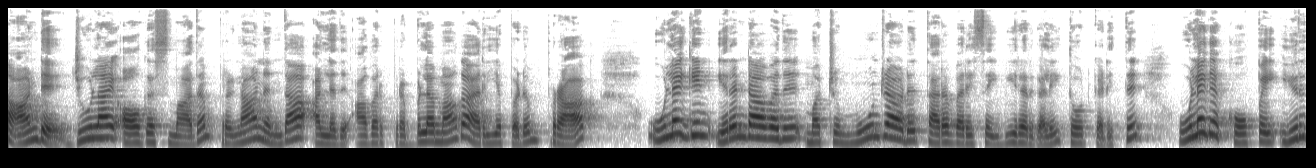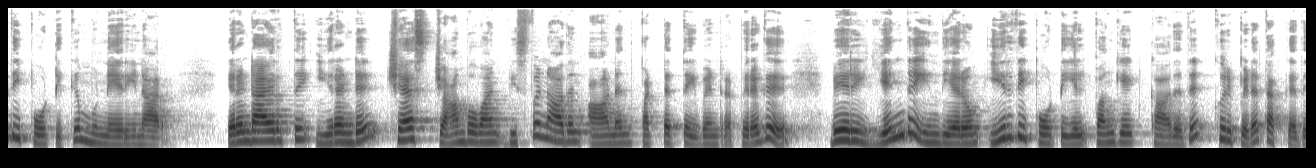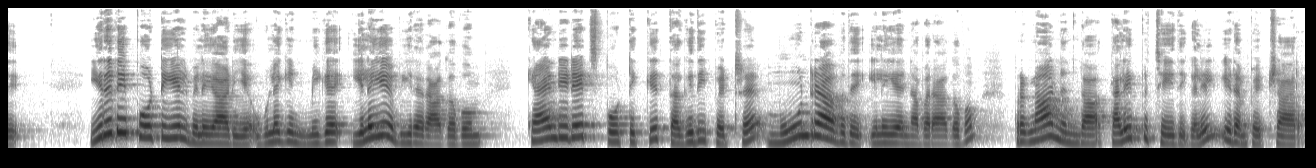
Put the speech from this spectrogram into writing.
ஆண்டு ஜூலை ஆகஸ்ட் மாதம் பிரணானந்தா அல்லது அவர் பிரபலமாக அறியப்படும் பிராக் உலகின் இரண்டாவது மற்றும் மூன்றாவது தரவரிசை வீரர்களை தோற்கடித்து உலக கோப்பை இறுதிப் போட்டிக்கு முன்னேறினார். இரண்டாயிரத்து இரண்டு செஸ் ஜாம்பவான் விஸ்வநாதன் ஆனந்த் பட்டத்தை வென்ற பிறகு வேறு எந்த இந்தியரும் இறுதிப் போட்டியில் பங்கேற்காதது குறிப்பிடத்தக்கது. இறுதிப் போட்டியில் விளையாடிய உலகின் மிக இளைய வீரராகவும் கேண்டிடேட்ஸ் போட்டிக்கு தகுதி பெற்ற மூன்றாவது இளைய நபராகவும் பிரணானந்தா தலைப்புச் செய்திகளில் இடம்பெற்றார்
